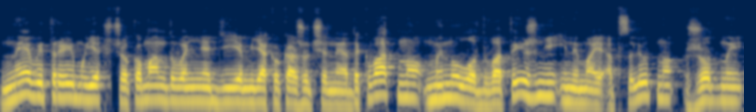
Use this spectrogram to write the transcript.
не витримує, що командування діє, м'яко кажучи, неадекватно. Минуло два тижні і немає абсолютно жодної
